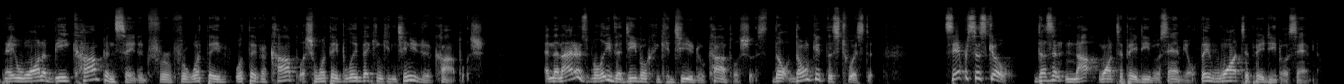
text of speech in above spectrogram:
they want to be compensated for for what they've what they've accomplished and what they believe they can continue to accomplish. And the Niners believe that Deebo can continue to accomplish this. Don't don't get this twisted. San Francisco doesn't not want to pay Deebo Samuel. They want to pay Deebo Samuel.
